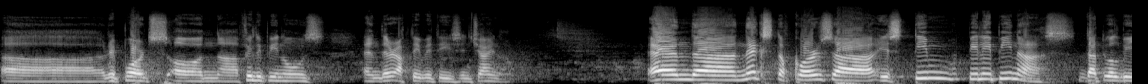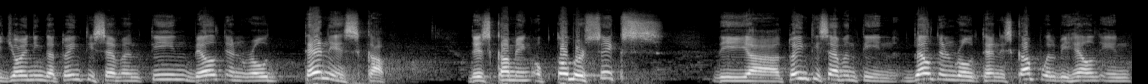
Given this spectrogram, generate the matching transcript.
uh, reports on uh, Filipinos and their activities in China. And uh, next, of course, uh, is Team Pilipinas that will be joining the 2017 Belt and Road Tennis Cup. This coming October 6, the uh, 2017 Belt and Road Tennis Cup will be held in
